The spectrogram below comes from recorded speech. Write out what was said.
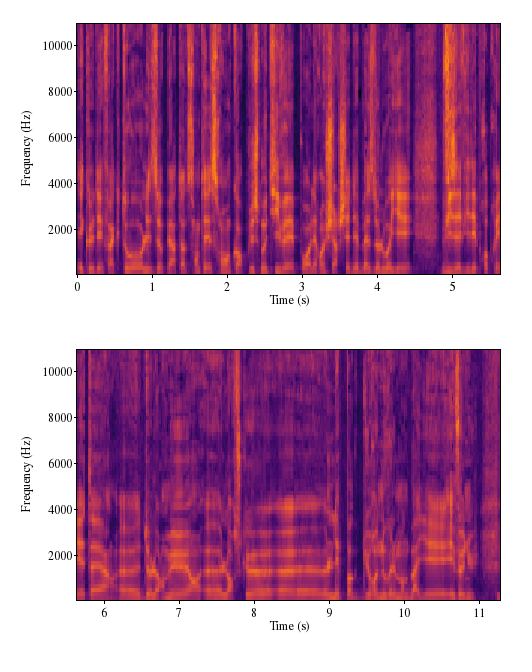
Et que de facto, les opérateurs de santé seront encore plus motivés pour aller rechercher des baisses de loyer vis-à-vis des propriétaires euh, de leurs murs euh, lorsque euh, l'époque du renouvellement de bail est, venue. Mmh.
